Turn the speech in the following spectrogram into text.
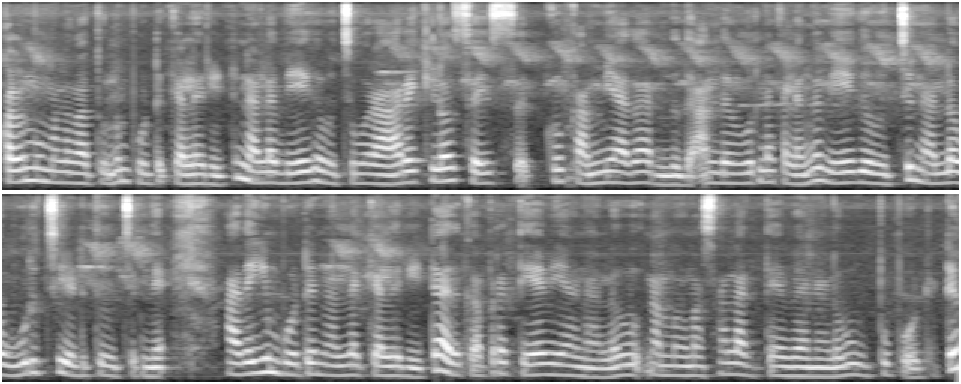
குழம்பு மிளகாத்தூளும் போட்டு கிளறிட்டு நல்லா வேக வச்சு ஒரு அரை கிலோ சைஸுக்கும் கம்மியாக தான் இருந்தது. அந்த உருளைக்கிழங்க வேக வச்சு நல்லா உரித்து எடுத்து வச்சுருந்தேன். அதையும் போட்டு நல்லா கிளறிட்டு அதுக்கப்புறம் தேவையான அளவு நம்ம மசாலாக்கு தேவையான அளவு உப்பு போட்டுட்டு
